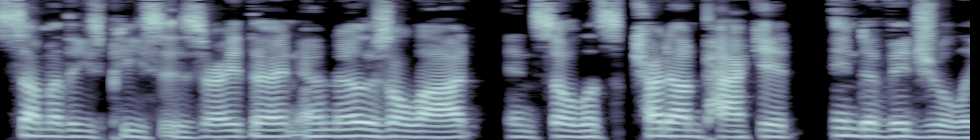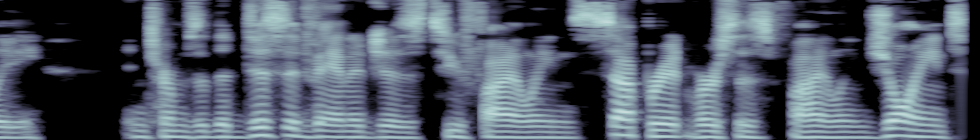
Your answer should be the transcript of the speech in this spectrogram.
some of these pieces, right? I know there's a lot. And so let's try to unpack it individually in terms of the disadvantages to filing separate versus filing joint,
